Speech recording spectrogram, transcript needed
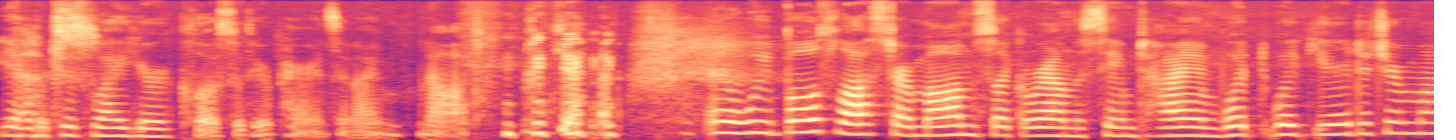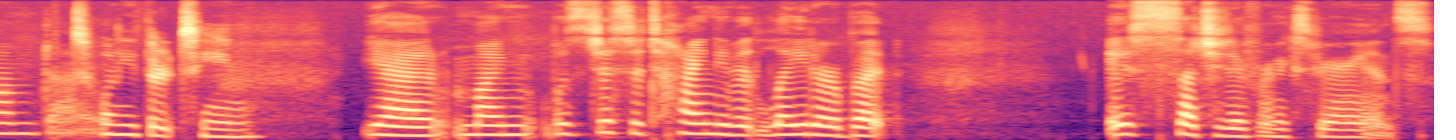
yeah which is why you're close with your parents and i'm not yeah and we both lost our moms like around the same time what what year did your mom die 2013. Yeah, mine was just a tiny bit later, but it's such a different experience.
